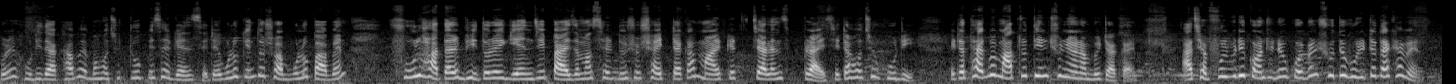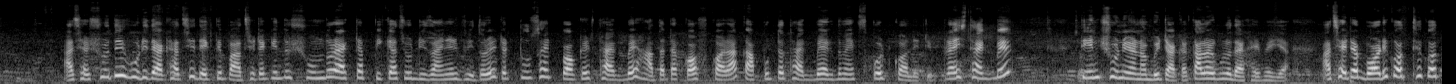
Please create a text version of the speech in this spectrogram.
করে হুডি দেখাবো এবং হচ্ছে টু পিসের গেঞ্জ সেট এগুলো কিন্তু সবগুলো পাবেন ফুল হাতার ভিতরে গেঞ্জি, পায়জামা সেট দুশো ষাট টাকা মার্কেট চ্যালেঞ্জ প্রাইস এটা হচ্ছে হুডি। এটা থাকবে মাত্র তিনশো নিরানব্বই টাকায়। আচ্ছা ফুল ভিডিও কন্টিনিউ করবেন। শুধু হুডিটা দেখাবেন? আচ্ছা শুরুতেই হুডি দেখাচ্ছি, দেখতে পাচ্ছি। এটা কিন্তু সুন্দর একটা পিকাচু ডিজাইনের ভিতরে। এটা টু সাইড পকেট থাকবে, হাতাটা কফ করা, কাপড়টা থাকবে একদম এক্সপোর্ট কোয়ালিটি প্রাইস থাকবে তিনশো নিরানব্বই টাকা। কালারগুলো দেখাই ভাইয়া। আচ্ছা এটা বডি কত কত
